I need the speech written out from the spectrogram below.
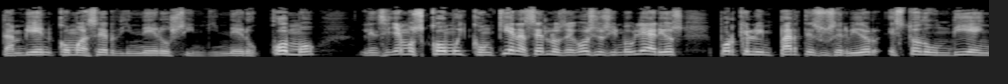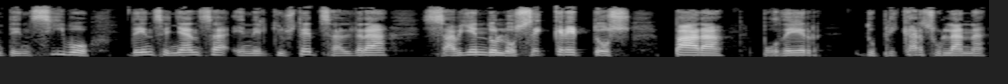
también cómo hacer dinero sin dinero, cómo le enseñamos cómo y con quién hacer los negocios inmobiliarios porque lo imparte su servidor. Es todo un día intensivo de enseñanza en el que usted saldrá sabiendo los secretos para poder duplicar su lana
